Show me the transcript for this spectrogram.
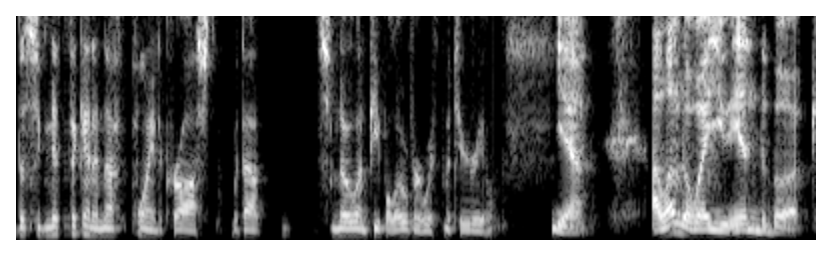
the significant enough point across without snowing people over with material. Yeah. I love the way you end the book.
